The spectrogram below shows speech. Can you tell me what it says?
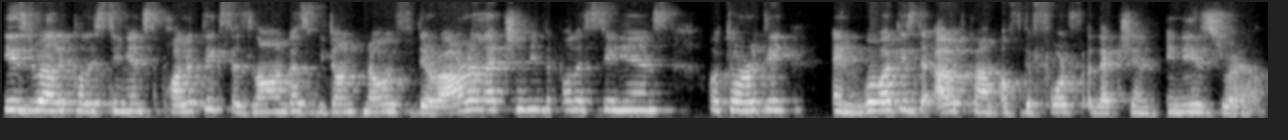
Israeli Palestinians politics as long as we don't know if there are election in the Palestinians authority and what is the outcome of the fourth election in Israel.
